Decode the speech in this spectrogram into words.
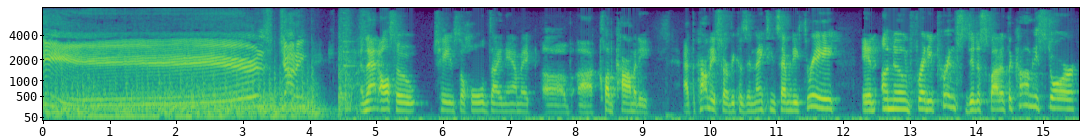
here's Johnny. And that also changed the whole dynamic of uh, club comedy at the Comedy Store because in 1973, an unknown Freddie Prinze did a spot at the Comedy Store,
